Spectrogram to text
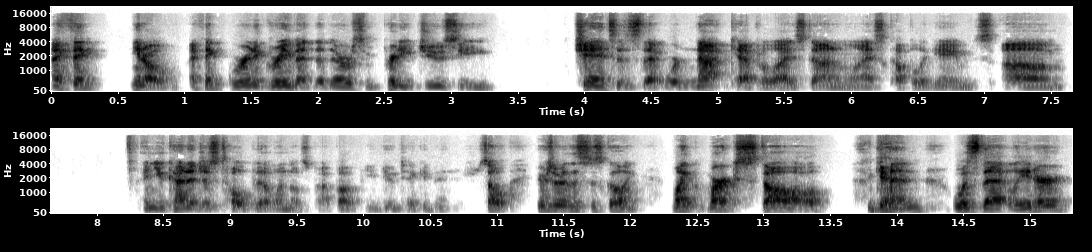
I think, you know, I think we're in agreement that there were some pretty juicy chances that were not capitalized on in the last couple of games. Um, and you kind of just hope that when those pop up, you do take advantage. So here's where this is going. Mike Marc Staal, again, was that leader.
